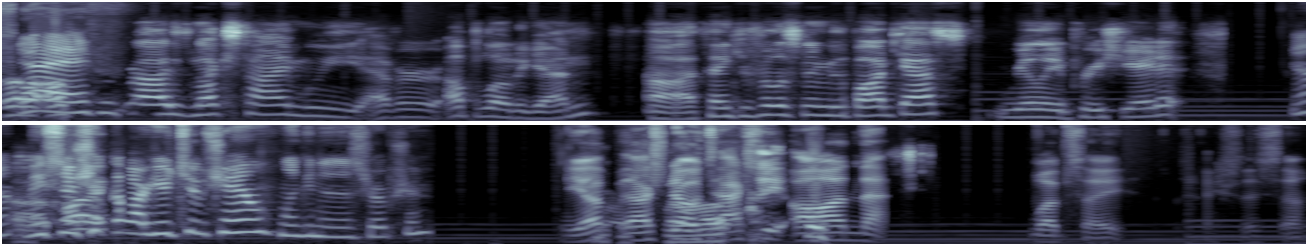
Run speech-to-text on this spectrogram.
Well, Yeah, I'll see you guys next time we ever upload again. Uh, thank you for listening to the podcast. Really appreciate it. yeah, Uh, make sure to check out our YouTube channel. Link in the description. yep. Right, Actually, no, it's actually on that website. Actually, so.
